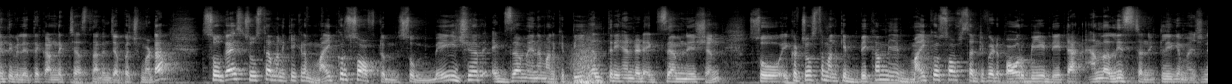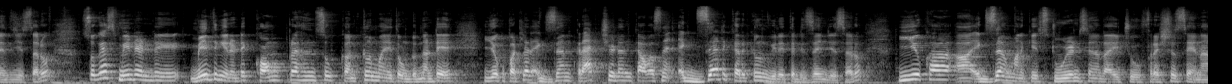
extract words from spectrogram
అయితే వీళ్ళైతే కండక్ట్ చేస్తున్నారని చెప్పొచ్చు అనమాట సో గైస్ చూస్తే మనకి ఇక్కడ మైక్రోసాఫ్ట్ సో మేజర్ ఎగ్జామ్ అయిన మనకి PL three hundred examination so ఇక్కడ చూస్తే మనకి become a Microsoft certified power BI data analyst అని క్లియర్గా మెన్షన్ అయితే చేస్తారు సో గైస్ మీటంటే ఏంటంటే మెయిన్ థింగ్ ఏంటంటే కాంప్రహెన్సివ్ కరికులం అయితే ఉంటుంది అంటే ఈ యొక్క పర్టికులర్ ఎగ్జామ్ క్రాక్ చేయడానికి కావాల్సిన ఎగ్జాక్ట్ కరికులం వీరైతే డిజైన్ చేశారు. ఈ యొక్క ఎగ్జామ్ మనకి స్టూడెంట్స్ అయినా రాయొచ్చు ఫ్రెషర్స్ అయినా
